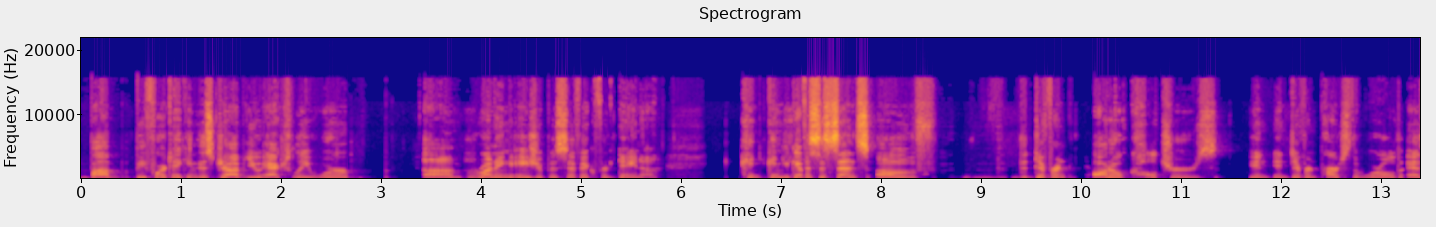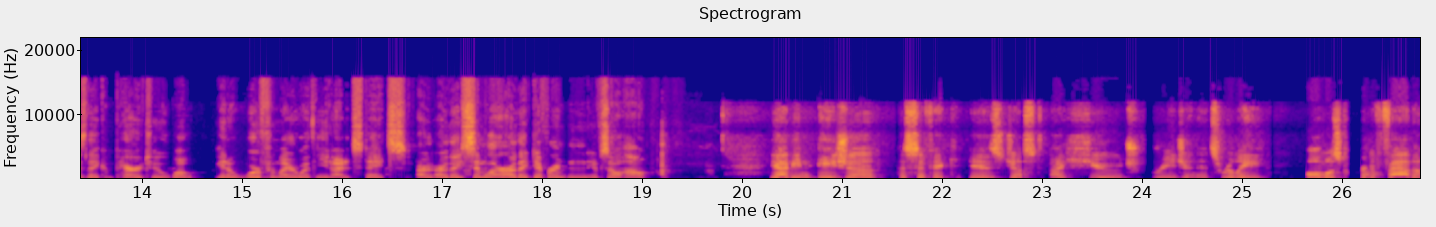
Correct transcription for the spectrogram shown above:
Bob, before taking this job, you actually were um, running Asia Pacific for Dana. Can can you give us a sense of the different auto cultures in in different parts of the world as they compare to what you know we're familiar with in the United States? Are are they similar? Are they different? And if so, how? Yeah, I mean, Asia Pacific is just a huge region. It's really almost hard to fathom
